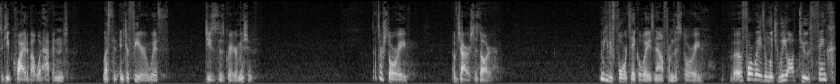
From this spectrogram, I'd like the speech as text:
to keep quiet about what happened, lest it interfere with Jesus' greater mission. That's our story of Jairus' daughter. Let me give you four takeaways now from this story. Uh, four ways in which we ought to think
